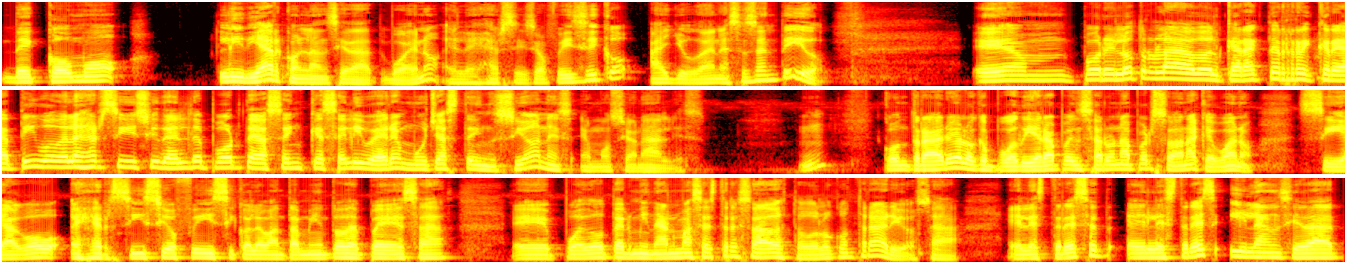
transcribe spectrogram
de cómo lidiar con la ansiedad. Bueno, el ejercicio físico ayuda en ese sentido. Em, por el otro lado, el carácter recreativo del ejercicio y del deporte hacen que se liberen muchas tensiones emocionales. Contrario a lo que pudiera pensar una persona que, bueno, si hago ejercicio físico, levantamiento de pesas, eh, puedo terminar más estresado, es todo lo contrario. O sea, el estrés, el estrés y la ansiedad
